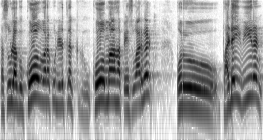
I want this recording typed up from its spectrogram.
ரசூலாவுக்கு கோபம் வரக்கூடிய இடத்துல கோபமாக பேசுவார்கள். ஒரு படை வீரன்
